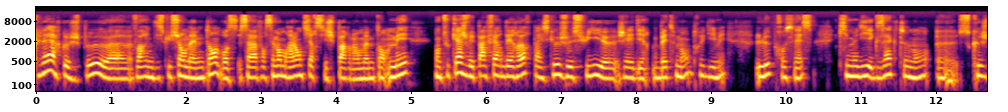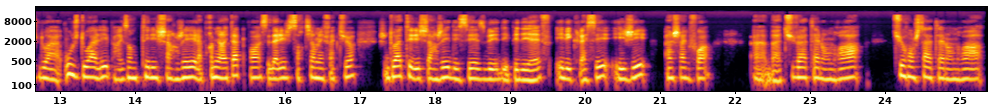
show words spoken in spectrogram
clair que je peux euh, avoir une discussion en même temps. Bon, ça va forcément me ralentir si je parle en même temps, mais en tout cas, je vais pas faire d'erreur parce que je suis, euh, j'allais dire bêtement entre guillemets, le process qui me dit exactement euh, ce que je dois, où je dois aller. Par exemple, télécharger. La première étape, moi, c'est d'aller sortir mes factures. Je dois télécharger des CSV, des PDF et les classer. Et j'ai à chaque fois, bah, tu vas à tel endroit, tu ranges ça à tel endroit,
